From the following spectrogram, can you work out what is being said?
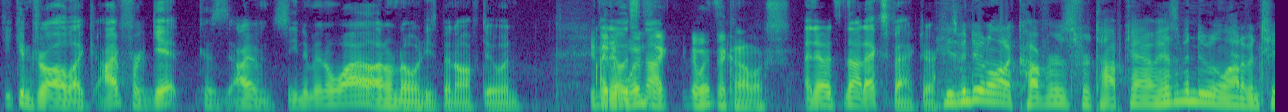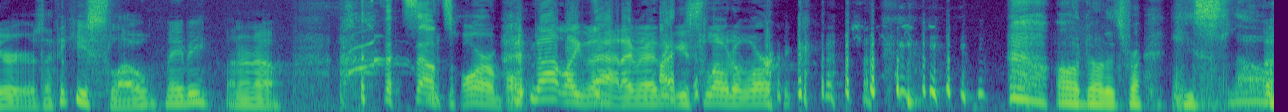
He can draw like I forget because I haven't seen him in a while. I don't know what he's been off doing. He I know a it's not- he did Wednesday comics. I know it's not X Factor. He's been doing a lot of covers for Top Cow. He hasn't been doing a lot of interiors. I think he's slow. Maybe I don't know. that sounds horrible. Not like that. I mean, I think he's slow to work. oh no, that's right. He's slow.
